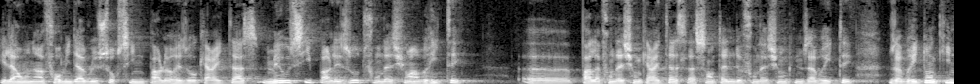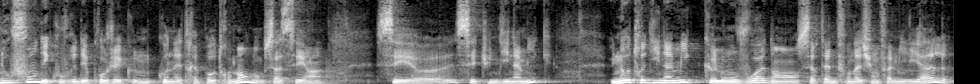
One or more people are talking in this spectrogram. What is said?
Et là, on a un formidable sourcing par le réseau Caritas, mais aussi par les autres fondations abritées par la Fondation Caritas, la centaine de fondations que nous abritons, nous abritons, qui nous font découvrir des projets que nous ne connaîtrions pas autrement. Donc ça, c'est c'est, c'est une dynamique. Une autre dynamique que l'on voit dans certaines fondations familiales,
